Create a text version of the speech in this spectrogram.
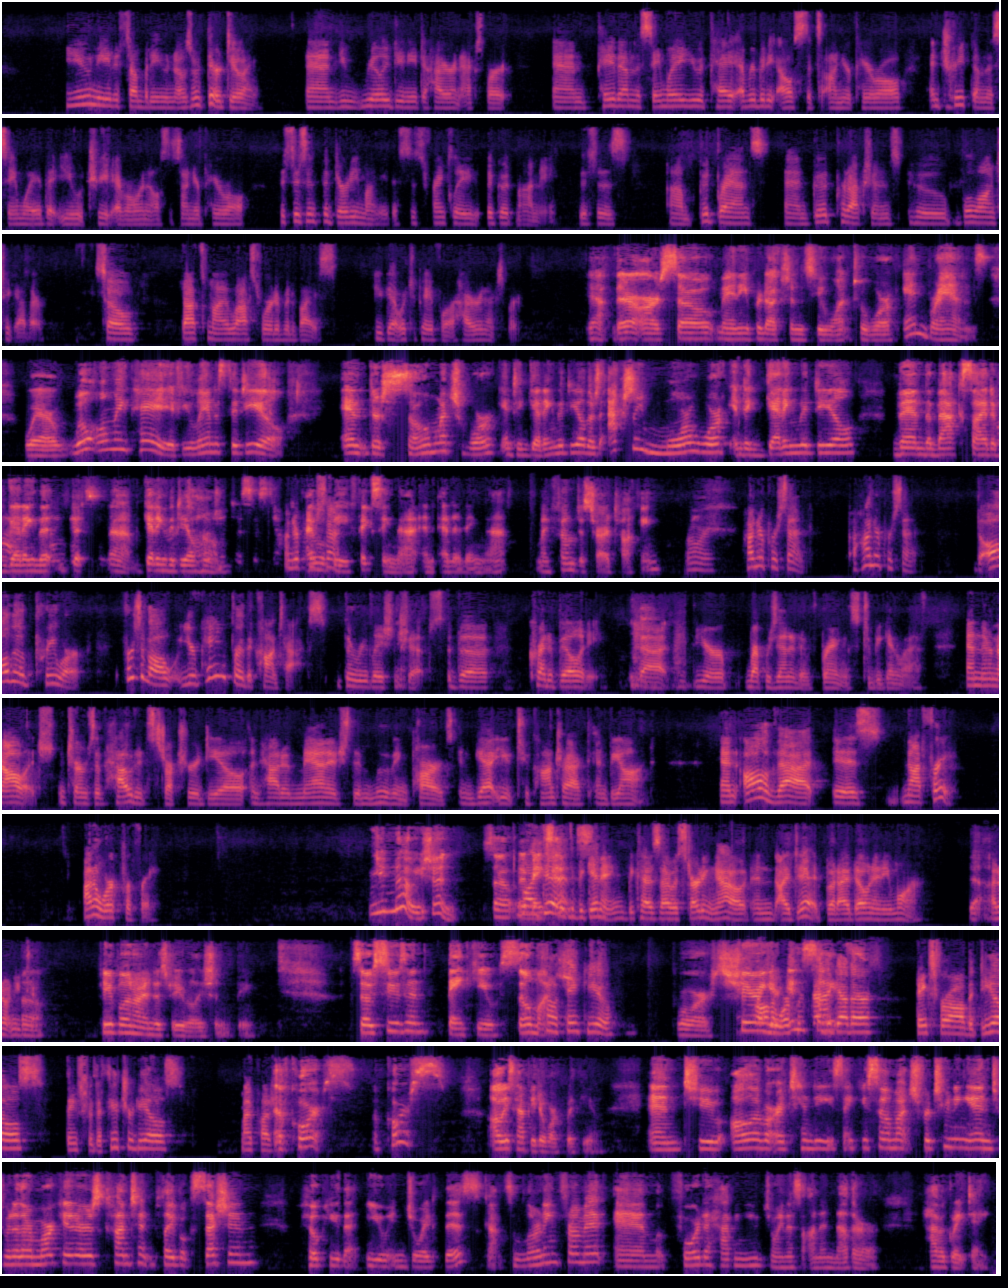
you need somebody who knows what they're doing. And you really do need to hire an expert and pay them the same way you would pay everybody else that's on your payroll and treat them the same way that you treat everyone else that's on your payroll. This isn't the dirty money. This is frankly the good money. This is um, good brands and good productions who belong together. So that's my last word of advice. You get what you pay for. Hire an expert. Yeah, there are so many productions who want to work in brands where we'll only pay if you land us the deal. And there's so much work into getting the deal. There's actually more work into getting the deal than the backside of getting the, the um, getting the deal home. 100%. I will be fixing that and editing that. My phone just started talking. Hundred percent, hundred percent. All the pre-work. First of all, you're paying for the contacts, the relationships, the credibility that your representative brings to begin with, and their knowledge in terms of how to structure a deal and how to manage the moving parts and get you to contract and beyond. And all of that is not free. I don't work for free. You know, you shouldn't. So well, I did sense. at the beginning because I was starting out, and I did, but I don't anymore. Yeah, I don't need to. People in our industry really shouldn't be. So, Susan, thank you so oh, much. Oh, thank you for sharing all the work insights. we've done together. Thanks for all the deals. Thanks for the future deals. My pleasure. Of course, of course. Always happy to work with you. And to all of our attendees, thank you so much for tuning in to another Marketers Content Playbook session. Hope you that you enjoyed this, got some learning from it, and look forward to having you join us on another. Have a great day.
